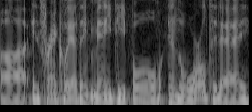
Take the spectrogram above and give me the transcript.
uh, and frankly, I think many people in the world today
